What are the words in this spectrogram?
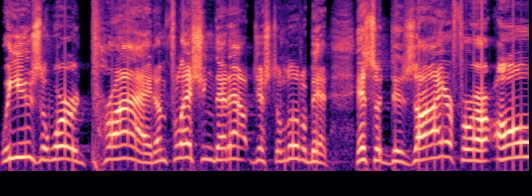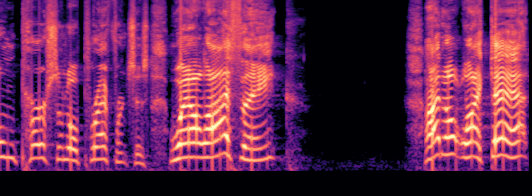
We use the word pride. I'm fleshing that out just a little bit. It's a desire for our own personal preferences. Well, I think. I don't like that.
